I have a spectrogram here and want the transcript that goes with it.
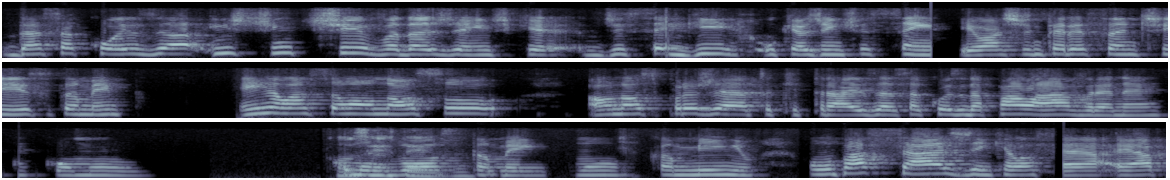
dessa coisa instintiva da gente, que é de seguir o que a gente sente. Eu acho interessante isso também em relação ao nosso ao nosso projeto, que traz essa coisa da palavra, né? Como, como voz também, como caminho, como passagem que ela é, é a,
